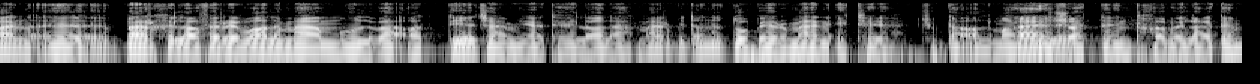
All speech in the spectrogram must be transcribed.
mən ə, bərxilafə reval məmul və addi cəmiyyət Hilal Əhmər bir dənə Doberman iti kimi Alman nijadlı intikhab elədim.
